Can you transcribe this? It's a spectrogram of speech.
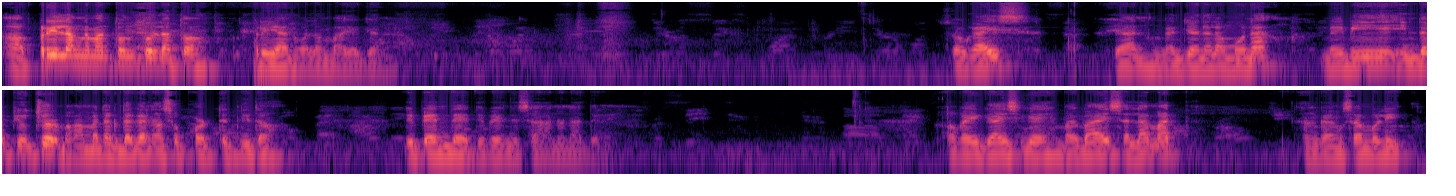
uh, free lang naman tong tool na to. Free yan, walang bayad dyan. So guys, yan, hanggang dyan na lang muna. Maybe in the future, baka madagdagan ang supported nito. Depende, depende sa ano natin. Okay guys, sige. Bye bye. Salamat. Hanggang sa muli.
